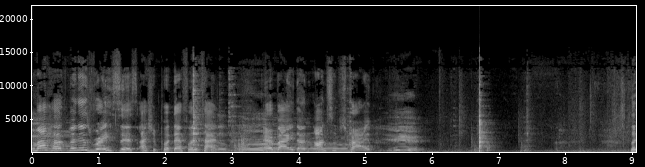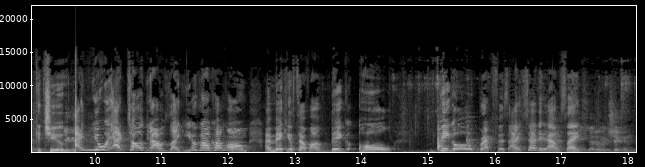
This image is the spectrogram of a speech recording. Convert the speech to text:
Oh, my husband is racist. I should put that for the title. Everybody done unsubscribe. Yeah. Look at you. I knew it. I told you. I was like, you're gonna come home and make yourself a big whole, big old breakfast. I said it. I was You like, said it with chicken,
